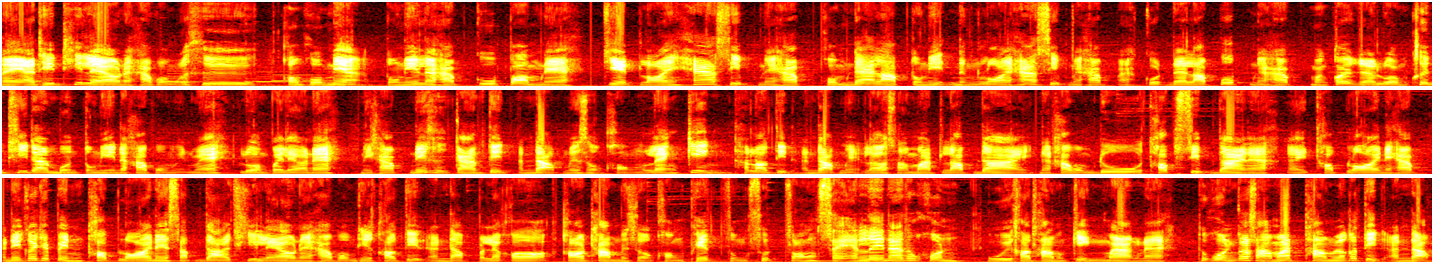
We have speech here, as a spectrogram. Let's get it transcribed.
ในอาทิตย์ที่แล้วนะครับ ผมก็คือของผมเนี่ยตรงนี้เลยครับ กูป้อมเนี่ย750 นะครับ ผมได้รับตรงนี้ 150 นะครับอะกดได้รับปุ๊บนะครับมันก็จะรวมขึ้นที่ด้านบนตรงนี้นะครับผมเห็นไหมรวมไปแล้วนะนี่ครับนี่คือการติดอันดับในส่วนของแรงกิ้งถ้าเราติดอันดับเนี่ยเราสามารถรับได้นะครับผมดูท็อป10 ได้นะไอ้ท็อปร้อยนะครับอันนี้ก็จะเป็นท็อปร้อยในสัปดาห์ที่แล้วนะครับผมที่เขาติดอันดับไปแล้วก็เขาทำในส่วนของเพชรสูงสุด 2 0 0 0 0 0เลยนะทุกคนอุ้ยเขาทำเก่งมากนะทุกคนก็สามารถทำแล้วก็ติดอันดับ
